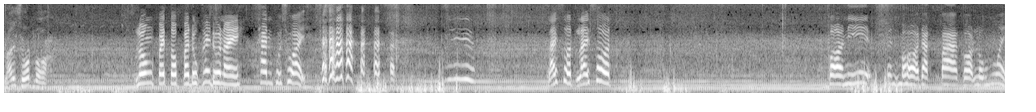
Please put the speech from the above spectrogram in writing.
ไลฟ์สดบ่ลงไปตบปลาดุกให้ดูหน่อย ท่านผู้ช่วยไลฟ์สดไลฟ์สดบ่อนี้เป็นบ่อดักปลาก่อนลงห้วย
